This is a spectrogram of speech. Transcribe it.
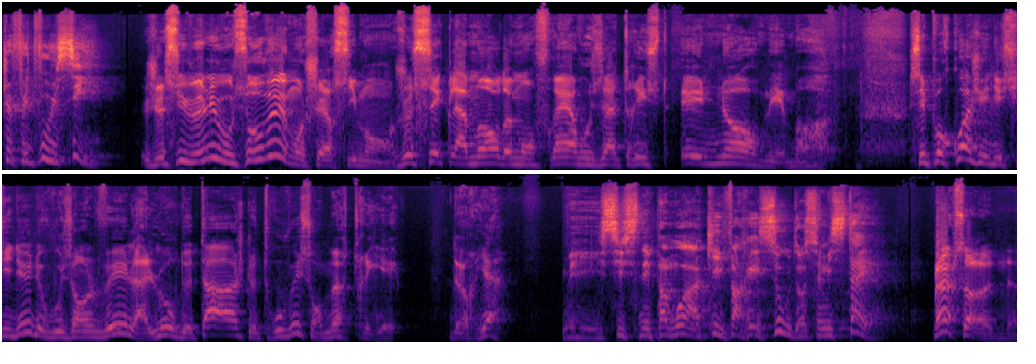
que faites-vous ici? Je suis venu vous sauver, mon cher Simon. Je sais que la mort de mon frère vous attriste énormément. C'est pourquoi j'ai décidé de vous enlever la lourde tâche de trouver son meurtrier. De rien. Mais si ce n'est pas moi qui va résoudre ce mystère? Personne.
